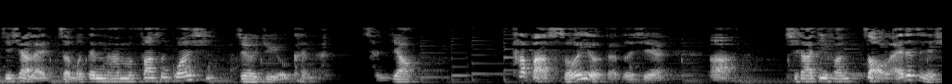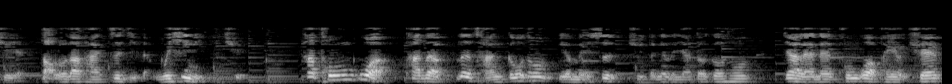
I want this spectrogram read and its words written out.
接下来怎么跟他们发生关系，最后就有可能成交。他把所有的这些啊其他地方找来的这些学员导入到他自己的微信里面去。他通过他的日常沟通，比如没事去跟人家多沟通，接下来呢，通过朋友圈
